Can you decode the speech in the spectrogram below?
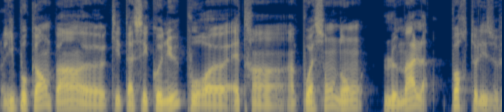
L'hippocampe, hein, euh, qui est assez connu pour euh, être un, poisson dont le mâle porte les œufs.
